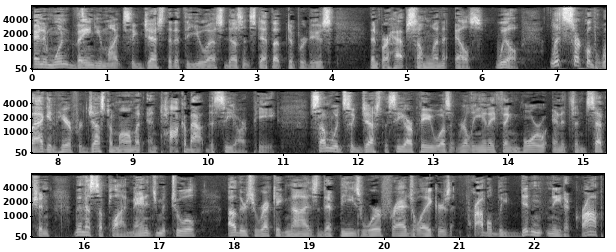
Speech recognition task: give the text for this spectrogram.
And in one vein, you might suggest that if the U.S. doesn't step up to produce, then perhaps someone else will. Let's circle the wagon here for just a moment and talk about the CRP. Some would suggest the CRP wasn't really anything more in its inception than a supply management tool. Others recognized that these were fragile acres, probably didn't need a crop.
